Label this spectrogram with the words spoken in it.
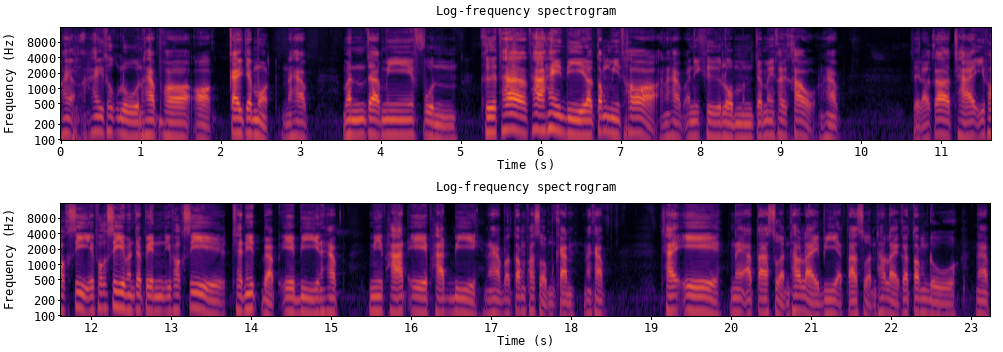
ให้ให้ทุกรูนะครับ พอออกใกล้จะหมดนะครับ มันจะมีฝุ่นคือถ้าถ้าให้ดีเราต้องมีท่อนะครับ อันนี้คือลมมันจะไม่ค่อยเข้านะครับ เสร็จแล้วก็ใช้อีพ็อกซี่อีพ็อกซี่มันจะเป็นอีพ็อกซี่ชนิดแบบ AB นะครับ มีพาร์ท A พาร์ท B นะครับ เราต้องผสมกันนะครับ ใช้ A ในอัตราส่วนเท่าไหร่ B อัตราส่วนเท่าไหร่ก็ต้องดูนะครับ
